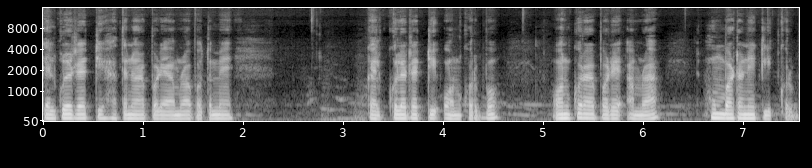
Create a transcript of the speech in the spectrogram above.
ক্যালকুলেটরটি হাতে নেওয়ার পরে আমরা প্রথমে ক্যালকুলেটারটি অন করব। অন করার পরে আমরা হোম বাটনে ক্লিক করব।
